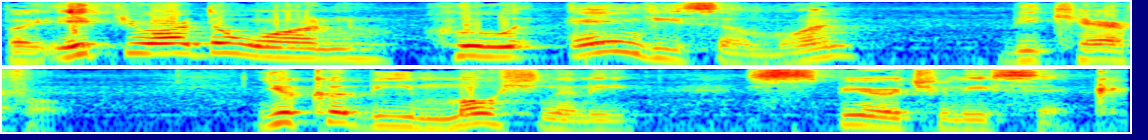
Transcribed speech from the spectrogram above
But if you are the one who envies someone, be careful. You could be emotionally, spiritually sick.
